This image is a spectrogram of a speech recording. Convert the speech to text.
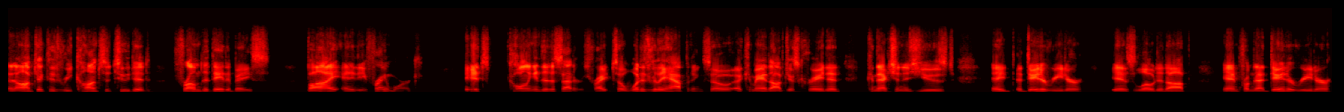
an object is reconstituted from the database by Entity Framework, it's calling into the setters, right? So what is really happening? So a command object is created, connection is used, a, a data reader is loaded up, and from that data reader,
